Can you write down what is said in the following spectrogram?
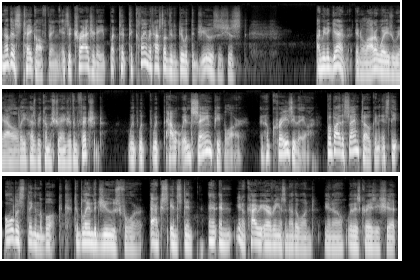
Now, this takeoff thing, it's a tragedy, but to, to claim it has something to do with the Jews is just. I mean, again, in a lot of ways, reality has become stranger than fiction with, with, with how insane people are and how crazy they are. But by the same token, it's the oldest thing in the book to blame the Jews for X instant. And, and you know, Kyrie Irving is another one you know, with his crazy shit.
